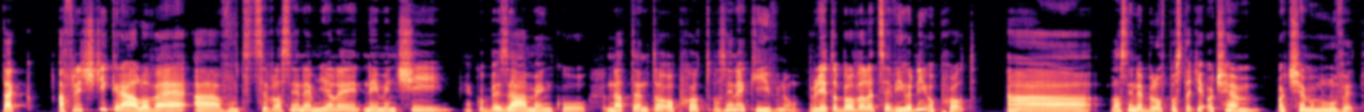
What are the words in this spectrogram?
Tak afričtí králové a vůdci vlastně neměli nejmenší jakoby zámenku na tento obchod vlastně nekývnout. Pro ně to byl velice výhodný obchod a vlastně nebylo v podstatě o čem, o čem mluvit.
